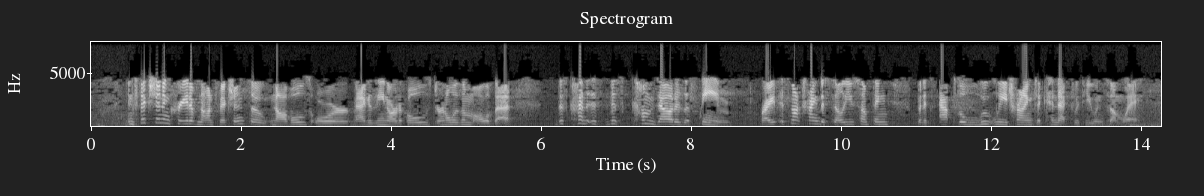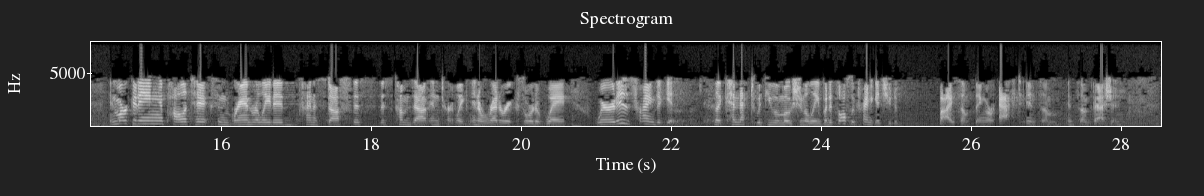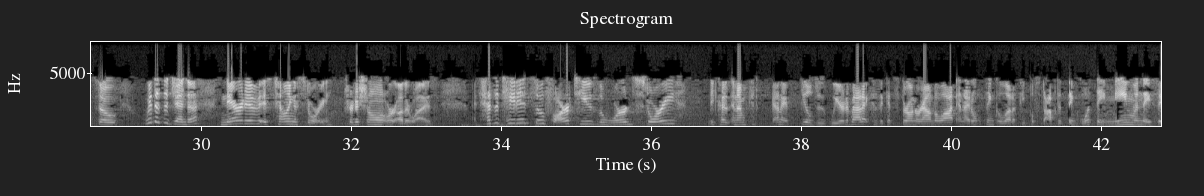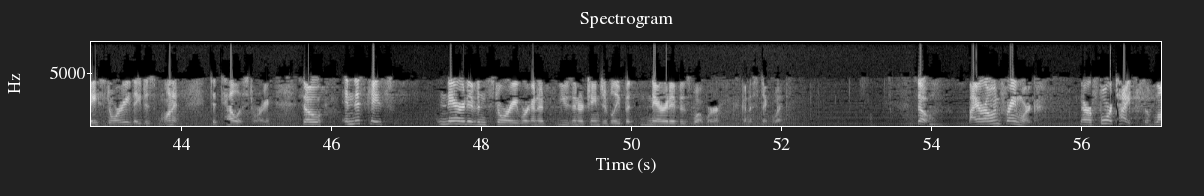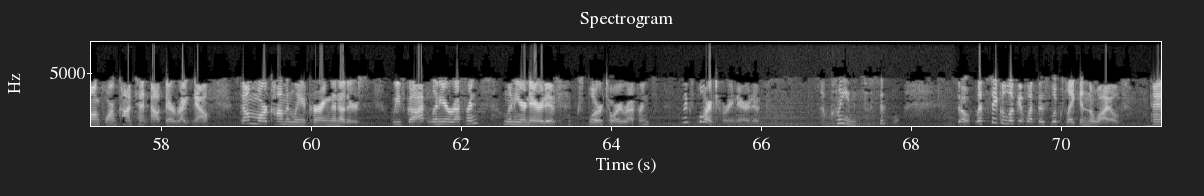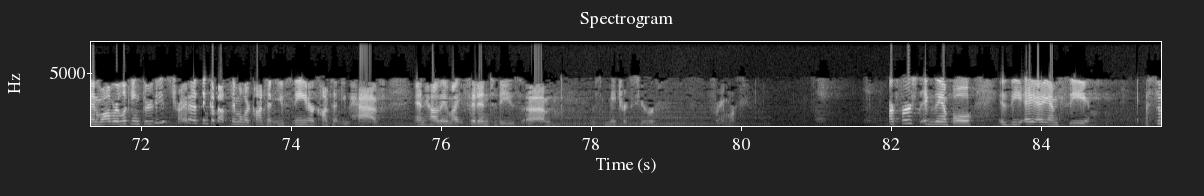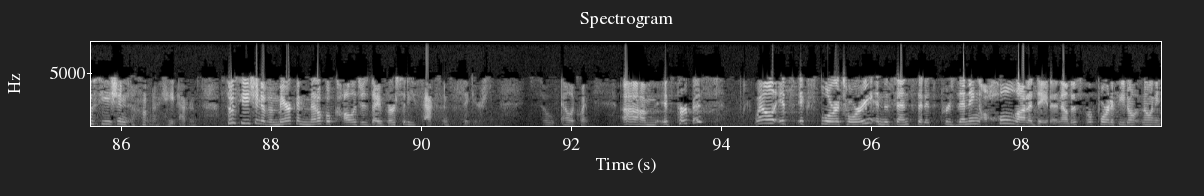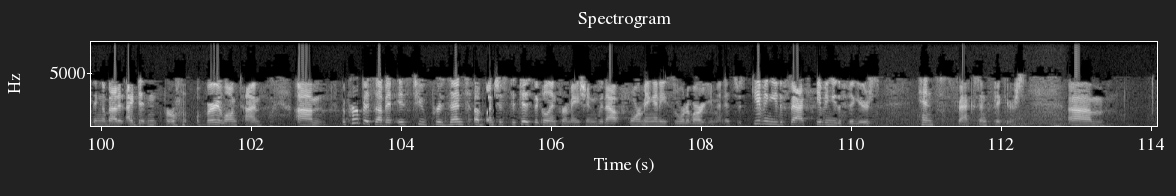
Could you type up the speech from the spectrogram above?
In fiction and creative nonfiction, so novels or magazine articles, journalism, all of that, this kind of this comes out as a theme, right? It's not trying to sell you something, but it's absolutely trying to connect with you in some way. In marketing, politics, and brand-related kind of stuff, this this comes out in ter- like in a rhetoric sort of way, where it is trying to get like connect with you emotionally, but it's also trying to get you to buy something or act in some in some fashion. So with its agenda, narrative is telling a story, traditional or otherwise. I've hesitated so far to use the word story because, and I'm kind of feel just weird about it because it gets thrown around a lot, and I don't think a lot of people stop to think what they mean when they say story. They just want it to tell a story. So in this case, narrative and story we're going to use interchangeably, but narrative is what we're going to stick with. So, by our own framework, there are four types of long form content out there right now, some more commonly occurring than others. We've got linear reference, linear narrative, exploratory reference, and exploratory narrative. So clean, it's so simple. So let's take a look at what this looks like in the wild. And while we're looking through these, try to think about similar content you've seen or content you have and how they might fit into these um, this matrix here framework. Our first example is the AAMC Association, I hate acronyms, Association of American Medical Colleges Diversity Facts and Figures. So eloquent. Um, its purpose? Well, it's exploratory in the sense that it's presenting a whole lot of data. Now, this report, if you don't know anything about it, I didn't for a very long time. Um, the purpose of it is to present a bunch of statistical information without forming any sort of argument. It's just giving you the facts, giving you the figures, hence facts and figures. Um,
